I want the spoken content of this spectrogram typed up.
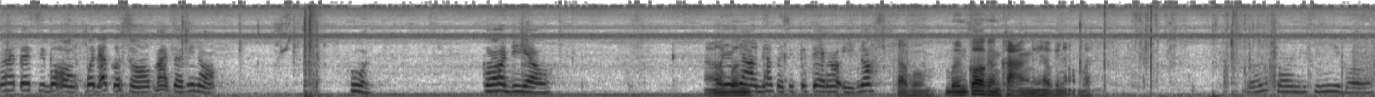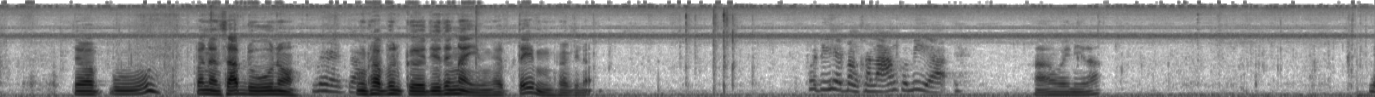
ว่าแต่สิบออกบนเอากระสอบมาจ้ะพี่น้อง พูดก็เดียวเอาพเบิ้งยายามเนี่ยก็สิไปแต่งเอาอีกเนาะครับผม เบิ้งก้อข้างๆนี่ครับพี่น้องบัดเดี๋ยวก็นี่สิมีบ่แต่ว่าปูปานนันซับดูเนาะแม่จ้ะมึงครับเพิ่นเกิดอยู่ทั้งไหนมึงครับ เต็มครับพี่น้องพอดีเฮ็ดบังคลามก็มีอะเอาไว้นี่ละแหน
